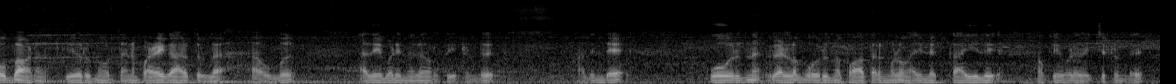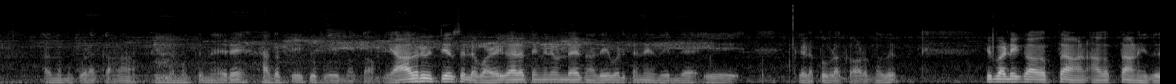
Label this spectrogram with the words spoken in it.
ഔബാണ്. കയറുന്നവർ തന്നെ പഴയ കാലത്തുള്ള ഔബ്. അതേപടി നിലനിർത്തിയിട്ടുണ്ട്. അതിന്റെ കോരുന്ന വെള്ളം കോരുന്ന പാത്രങ്ങളും അതിന്റെ കയ്യിൽ ഒക്കെ ഇവിടെ വെച്ചിട്ടുണ്ട്. അത് നമുക്കിവിടെ കാണാം. ഇനി നമുക്ക് നേരെ അകത്തേക്ക് പോയി നോക്കാം. യാതൊരു വ്യത്യാസമില്ല. പഴയ കാലത്ത് എങ്ങനെ ഉണ്ടായിരുന്നു അതേപടി തന്നെ ഇതിന്റെ ഈ കിടപ്പ് ഇവിടെ കാണുന്നത്. ഈ പള്ളിക്ക് അകത്താണ് അകത്താണിത്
